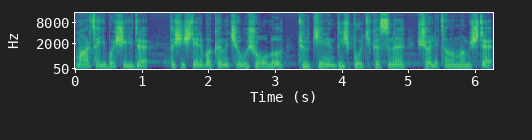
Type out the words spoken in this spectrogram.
Mart ayı başıydı. Dışişleri Bakanı Çavuşoğlu Türkiye'nin dış politikasını şöyle tanımlamıştı.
